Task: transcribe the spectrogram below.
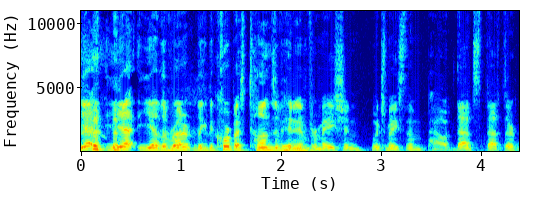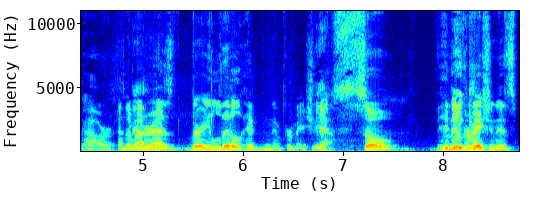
yeah, yeah, yeah. The runner, like the corp, has tons of hidden information, which makes them power. That's that's their power, and the Yeah. runner has very little hidden information. Yes. So hidden Make- information is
